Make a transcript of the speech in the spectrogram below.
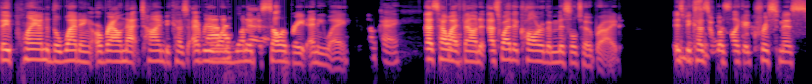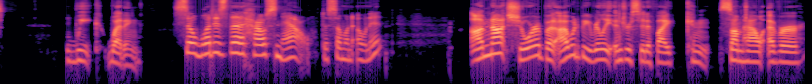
they planned the wedding around that time because everyone wanted to celebrate anyway. okay. That's how I found it. That's why they call her the mistletoe bride, is because it was like a Christmas week wedding. So what is the house now? Does someone own it? I'm not sure, but I would be really interested if I can somehow ever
